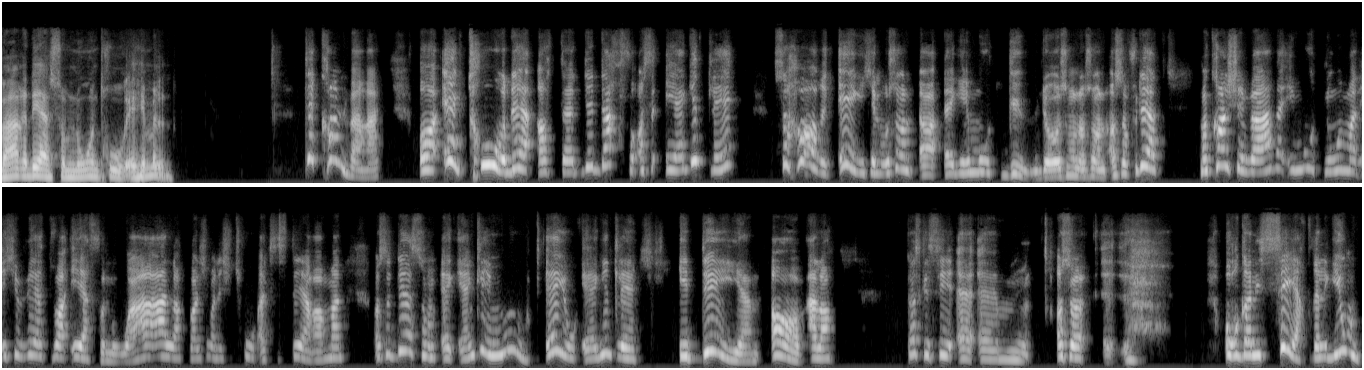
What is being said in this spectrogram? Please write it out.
være det som noen tror er himmelen? Det kan være. Og jeg tror det at det er derfor Altså egentlig så har jeg ikke noe sånn ja, jeg er imot Gud og sånn og sånn. Altså fordi at man kan ikke være imot noe man ikke vet hva er for noe, eller kanskje man ikke tror eksisterer. Men altså det som jeg egentlig er imot, er jo egentlig ideen av Eller hva skal jeg si eh, eh, Altså eh, organisert religion.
